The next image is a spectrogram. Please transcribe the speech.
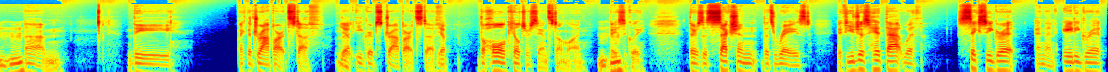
mm-hmm. Um, the like the drop art stuff, the Yep. eGrips drop art stuff Yep. the whole kilter sandstone line, Mhm. basically. There's a section that's raised. If you just hit that with 60 grit and then 80 grit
